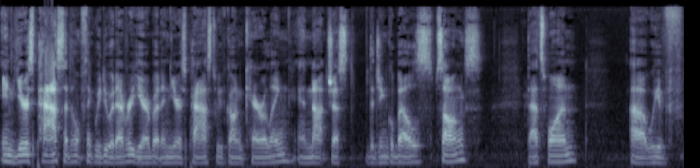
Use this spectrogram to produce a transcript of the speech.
in years past i don't think we do it every year but in years past we've gone caroling and not just the jingle bells songs that's one uh, we've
